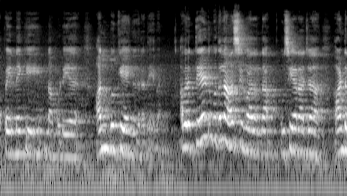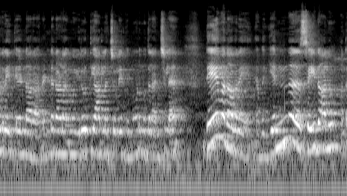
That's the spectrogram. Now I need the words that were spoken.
அப்போ இன்னைக்கு நம்முடைய அன்புக்கு ஏங்குகிற தேவன். அவரை தேடும் முதல்ல ஆசீர்வாதம் தான். உசியா ராஜா ஆண்டவரை தேடினாரா? ரெண்டு நாளாகவும் இருபத்தி ஆறில் சொல்லியிருக்கு மூணு முதல் அஞ்சில். தேவன் அவரை அவர் என்ன செய்தாலும் அந்த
